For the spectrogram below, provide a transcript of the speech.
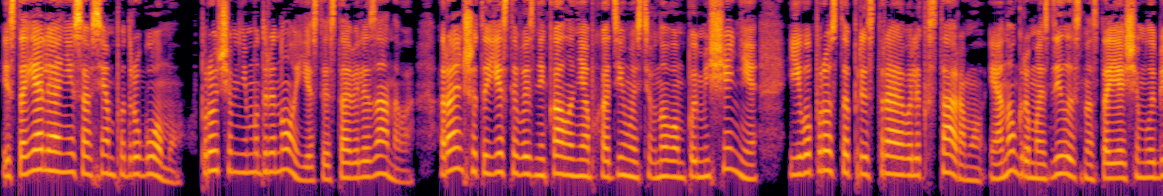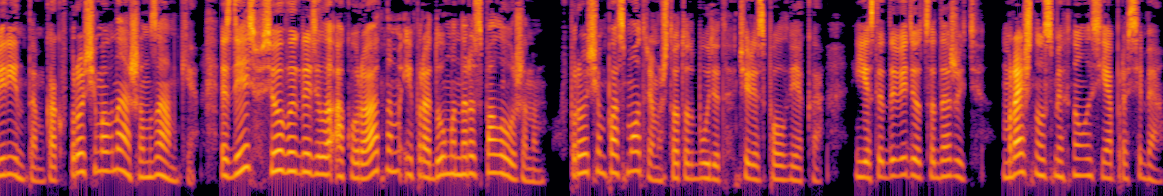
И стояли они совсем по-другому. Впрочем, не мудрено, если ставили заново. Раньше-то, если возникала необходимость в новом помещении, его просто пристраивали к старому, и оно громоздилось настоящим лабиринтом, как, впрочем, и в нашем замке. Здесь все выглядело аккуратным и продуманно расположенным. Впрочем, посмотрим, что тут будет через полвека, если доведется дожить. Мрачно усмехнулась я про себя.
